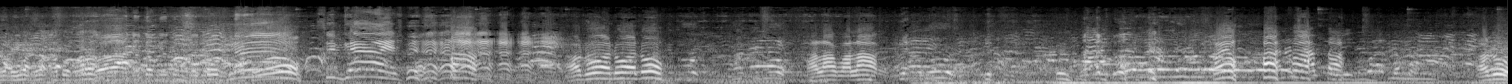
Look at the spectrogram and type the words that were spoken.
Iwak, iwak, iwak, apa karo? wah tutup tutup tutup Oh. Sip guys. Aduh, aduh, aduh. Walak, walak. Ayo. Aduh.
